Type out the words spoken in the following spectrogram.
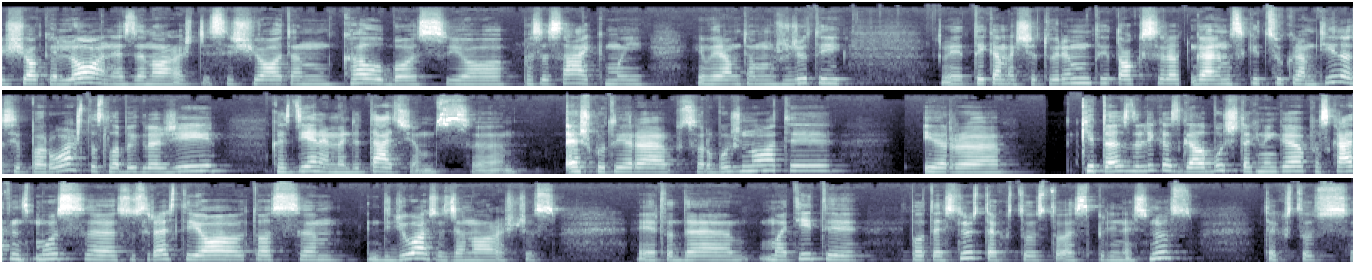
iš jo kelionės dienoraštis, iš jo ten kalbos, jo pasisakymai įvairiam tam žodžiu, tai Tai, ką mes čia turim, tai toks yra, galim sakyti, sukramtytas ir paruoštas labai gražiai kasdienė meditacijoms. Aišku, tai yra svarbu žinoti ir kitas dalykas, galbūt šitą knygą paskatins mus susirasti jo tos didžiuosius dienoraščius ir tada matyti platesnius tekstus, tuos pilnesnius tekstus.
